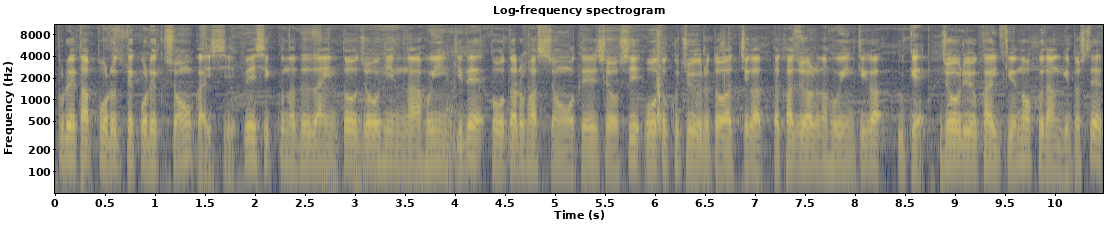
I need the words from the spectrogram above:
プレタポルテコレクションを開始。ベーシックなデザインと上品な雰囲気でトータルファッションを提唱しオートクチュールとは違ったカジュアルな雰囲気が受け上流階級の普段着として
